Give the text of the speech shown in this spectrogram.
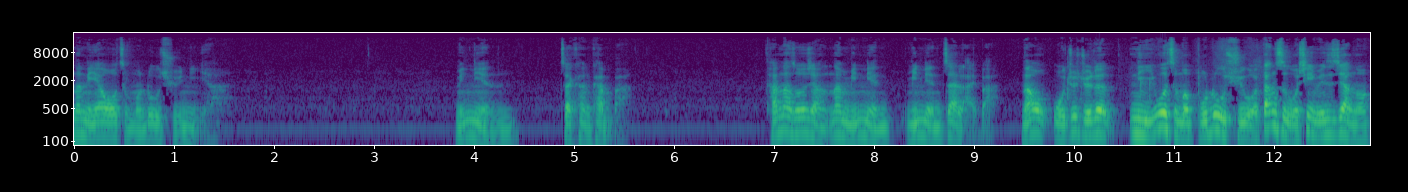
那你要我怎么录取你啊？明年再看看吧。他那时候讲，那明年明年再来吧。然后我就觉得你为什么不录取我？当时我心里面是这样哦，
